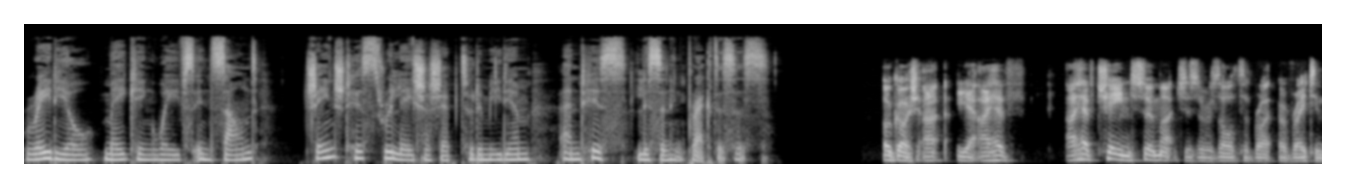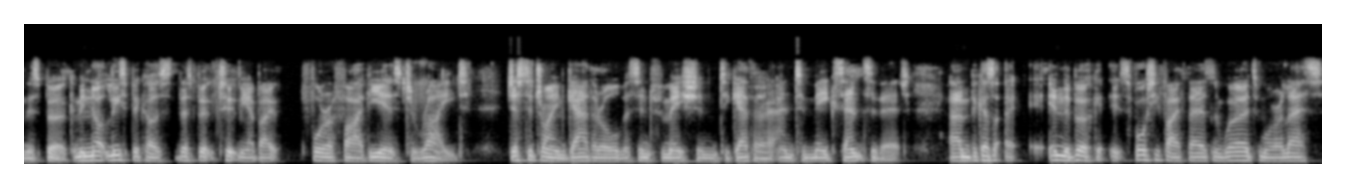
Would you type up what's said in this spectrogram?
radio making waves in sound changed his relationship to the medium and his listening practices? Oh gosh, I, yeah, I have I have changed so much as a result of of writing this book. I mean, not least because this book took me about four or five years to write, just to try and gather all this information together and to make sense of it. Um, because in the book, it's forty five thousand words more or less,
